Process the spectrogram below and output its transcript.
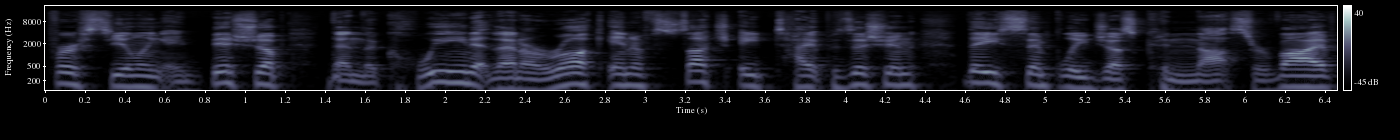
for stealing a bishop, then the queen, then a rook, and such a tight position, they simply just could not survive.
